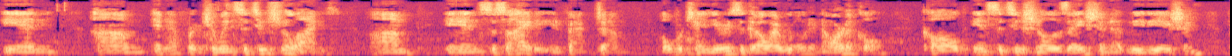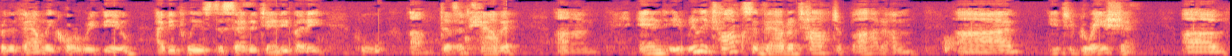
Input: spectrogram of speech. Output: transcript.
in um, an effort to institutionalize um, in society. In fact, um, over 10 years ago, I wrote an article called Institutionalization of Mediation for the Family Court Review. I'd be pleased to send it to anybody who um, doesn't have it. Um, and it really talks about a top to bottom uh, integration of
